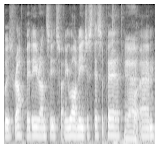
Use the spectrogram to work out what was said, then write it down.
was rapid. He ran 221. He just disappeared. Yeah. But um,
